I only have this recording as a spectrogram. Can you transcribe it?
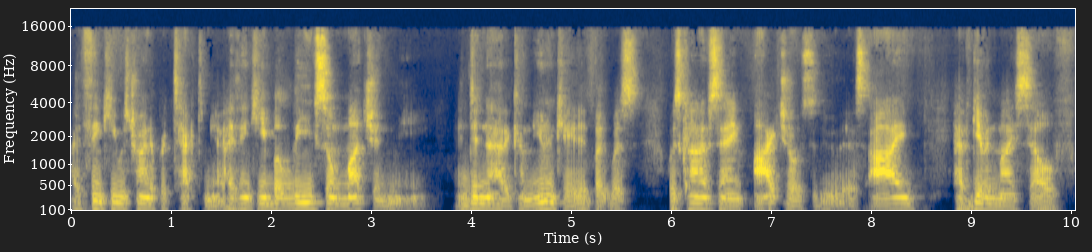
I think he was trying to protect me. I think he believed so much in me and didn't know how to communicate it, but was was kind of saying, I chose to do this. I have given myself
